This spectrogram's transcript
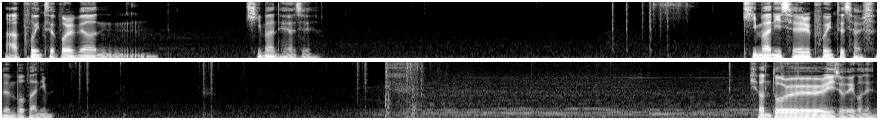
아 포인트 벌면 기만 해야지 기만이 제일 포인트 잘 쓰는 법 아님? 현돌이죠 이거는.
